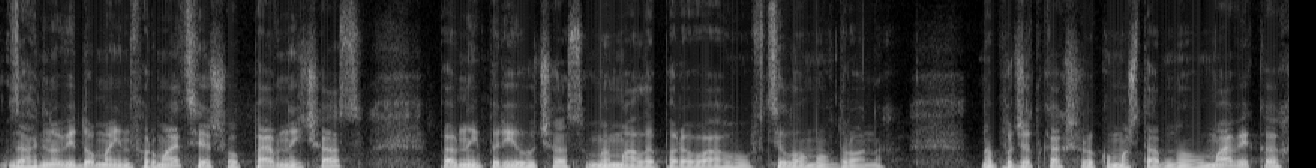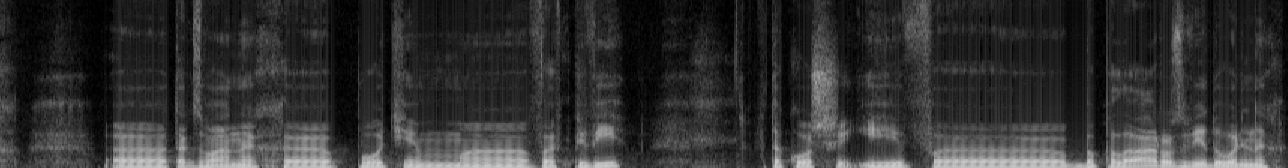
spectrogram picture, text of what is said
загальновідома інформація, що певний час, певний період часу ми мали перевагу в цілому в дронах. На початках широкомасштабного в Мавіках, е, так званих, е, потім е, в FPV, також і в БПЛА розвідувальних.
